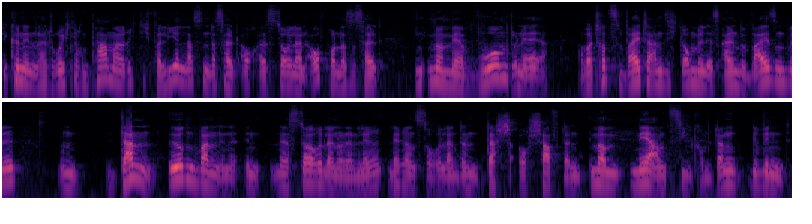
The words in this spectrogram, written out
die können ihn halt ruhig noch ein paar Mal richtig verlieren lassen, das halt auch als Storyline aufbauen, dass es halt ihn immer mehr wurmt und er aber trotzdem weiter an sich glauben will, es allen beweisen will und dann irgendwann in, in einer Storyline oder einer längeren Storyline dann das auch schafft, dann immer näher am Ziel kommt, dann gewinnt,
